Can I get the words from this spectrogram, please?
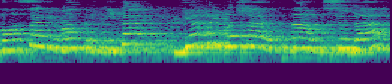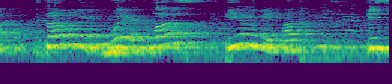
волосами в Африке. Итак, я приглашаю к нам сюда второй В-класс первыми открыть фестиваль.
